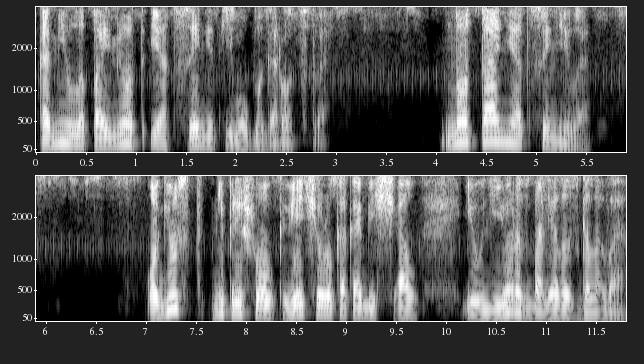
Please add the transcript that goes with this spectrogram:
Камилла поймет и оценит его благородство. Но та не оценила. Огюст не пришел к вечеру, как обещал, и у нее разболелась голова.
